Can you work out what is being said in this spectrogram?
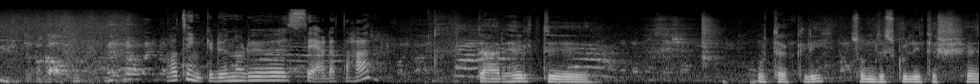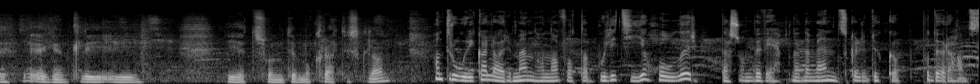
ute på gaten. Hva tenker du når du ser dette her? Det er helt uh, utenkelig. Som det skulle ikke skje egentlig i, i et sånn demokratisk land. Han tror ikke alarmen han har fått av politiet holder dersom bevæpnede menn skulle dukke opp på døra hans.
